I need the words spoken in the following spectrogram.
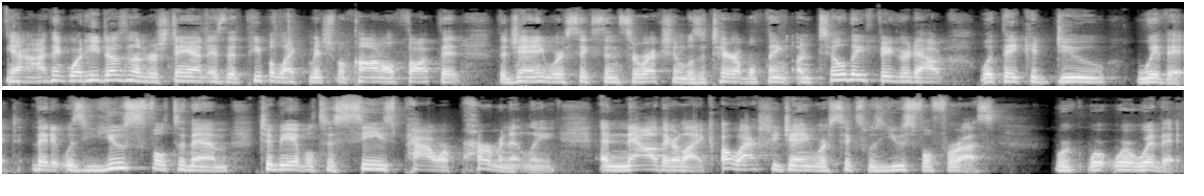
Yeah, I think what he doesn't understand is that people like Mitch McConnell thought that the January 6th insurrection was a terrible thing until they figured out what they could do with it, that it was useful to them to be able to seize power permanently. And now they're like, oh, actually, January 6th was useful for us. We're, we're, we're with it.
